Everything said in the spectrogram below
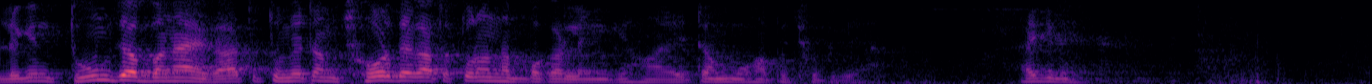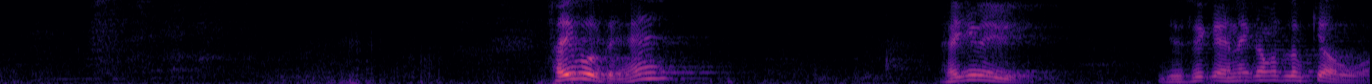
लेकिन तुम जब बनाएगा तो तुम एटम छोड़ देगा तो तुरंत हम पकड़ लेंगे कि हाँ एटम वहाँ पे छूट गया। है कि नहीं? सही बोलते हैं? है कि नहीं? जैसे कहने का मतलब क्या हुआ?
